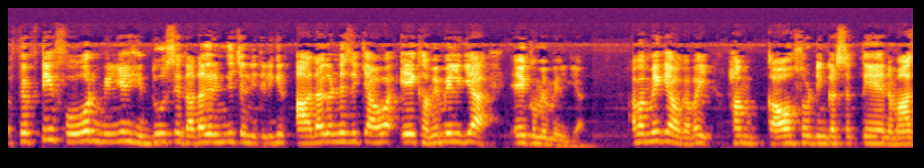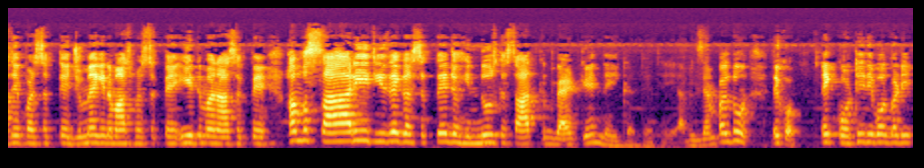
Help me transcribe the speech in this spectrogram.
तो 54 मिलियन हिंदू से दादागिरी इनकी चलनी थी, लेकिन आधा करने से क्या हुआ? एक हमें मिल गया, एक हमें मिल गया। अब हमें क्या होगा भाई? हम काउ शॉटिंग कर सकते हैं, नमाजें पढ़ सकते हैं, जुम्मे की नमाज़ पढ़ सकते हैं, ईद मना सकते हैं। हम वो सारी चीज़ें कर सकते हैं जो हिंदूज के साथ कभी बैठ के नहीं करते थे। अब एग्ज़ाम्पल दूँ, देखो, एक कोठी थी बहुत बड़ी,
